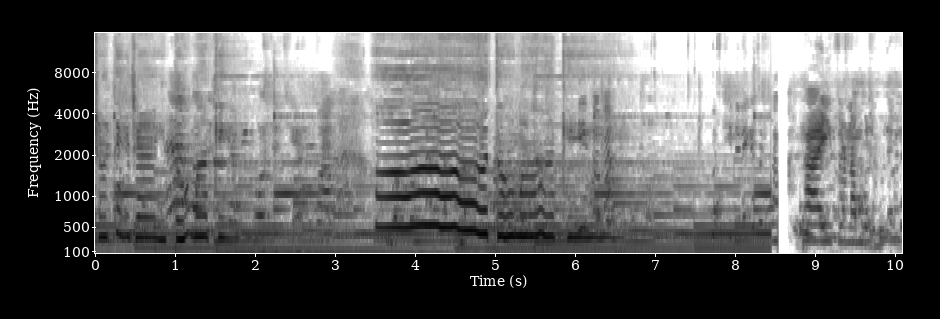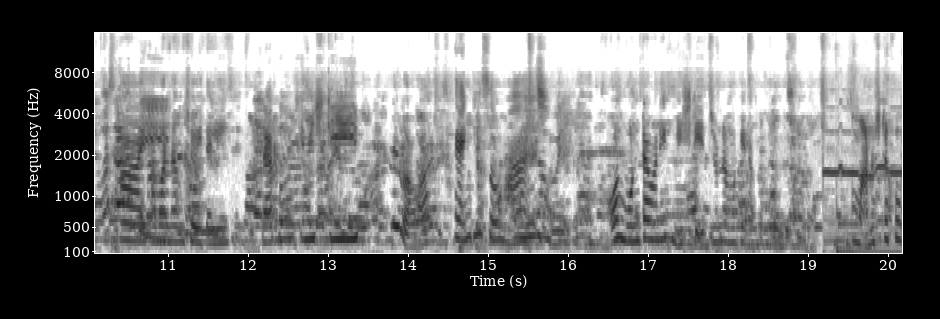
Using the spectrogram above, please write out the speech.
শুতে যাই তোমাকে। তোমাকে। হাই তোর নাম বল। হাই আমার নাম চৈতালি। দেখো কি মিষ্টি। বাবা থ্যাংক ইউ সো মাচ ওর মনটা অনেক মিষ্টি এর জন্য আমাকে এরকম বলছি। মানুষটা খুব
